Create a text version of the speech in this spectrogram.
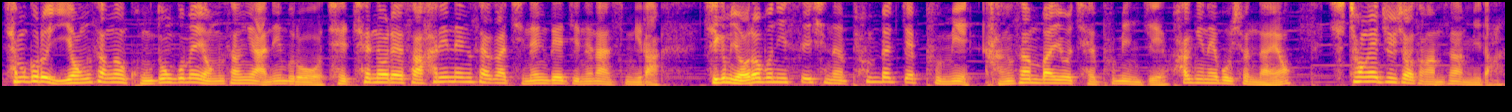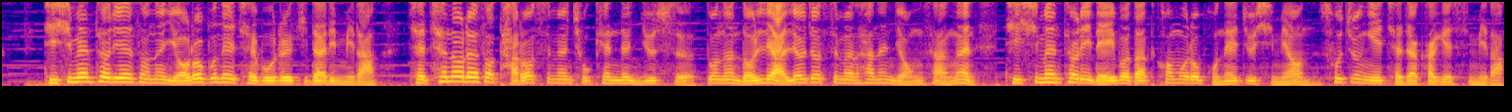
참고로 이 영상은 공동구매 영상이 아니므로 제 채널에서 할인 행사가 진행되지는 않습니다. 지금 여러분이 쓰시는 편백 제품이 강산바이오 제품인지 확인해 보셨나요? 시청해 주셔서 감사합니다. 디시멘터리에서는 여러분의 제보를 기다립니다. 제 채널에서 다뤘으면 좋겠는 뉴스 또는 널리 알려졌으면 하는 영상은 디시멘터리 네이버 닷컴으로 보내주시면 소중히 제작하겠습니다.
